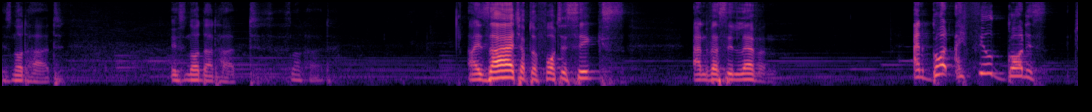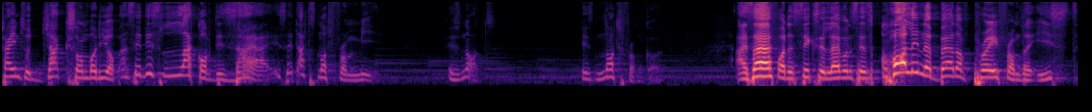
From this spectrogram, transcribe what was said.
It's not hard. It's not that hard. It's not hard. Isaiah chapter 46 and verse 11. And God, I feel God is trying to jack somebody up and say, This lack of desire. He said, That's not from me. It's not. It's not from God. Isaiah 46 11 says, Calling a bird of prey from the east,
